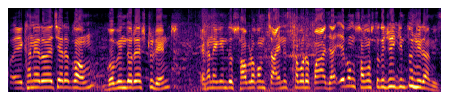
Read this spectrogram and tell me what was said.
তো এইখানে রয়েছে এরকম গোবিন্দ রেস্টুরেন্ট এখানে কিন্তু সব রকম চাইনিজ খাবারও পাওয়া যায় এবং সমস্ত কিছুই কিন্তু নিরামিষ।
